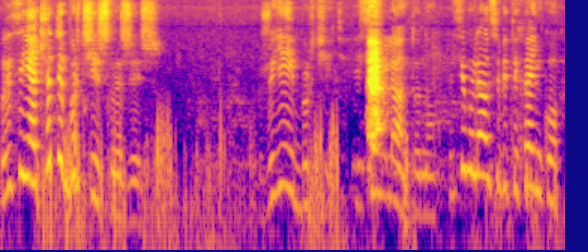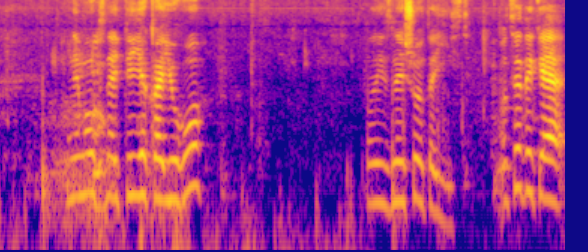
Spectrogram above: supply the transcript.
Лисеня, чого ти бурчиш лежиш? Жує і бурчить. І симулянт воно. І симулянт собі тихенько не мог знайти, яка його. Але знайшов та їсть. Оце таке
